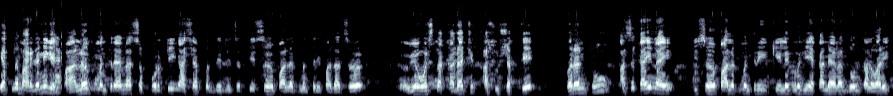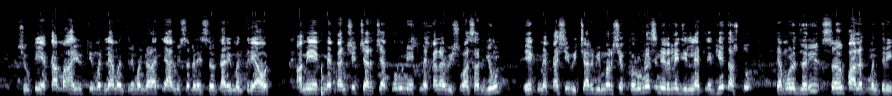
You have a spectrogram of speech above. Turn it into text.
यातनं मार्ग निघेल पालकमंत्र्यांना सपोर्टिंग अशा पद्धतीचं ते सहपालकमंत्री पदाचं व्यवस्था कदाचित असू शकते. परंतु असं काही नाही की सहपालकमंत्री केलेत म्हणजे एका म्यानात दोन तलवारी. शेवटी एका महायुतीमधल्या मंत्रिमंडळातले आम्ही सगळे सहकारी मंत्री आहोत. आम्ही एकमेकांशी चर्चा करून एकमेकांना विश्वासात घेऊन एकमेकाशी विचार विमर्श करूनच निर्णय जिल्ह्यातले घेत असतो. त्यामुळे जरी सहपालकमंत्री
